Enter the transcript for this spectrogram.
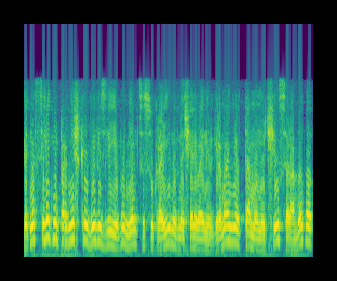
Пятнадцатилетним парнишкой вывезли его немцы с Украины в начале войны в Германию. Там он учился, работал,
